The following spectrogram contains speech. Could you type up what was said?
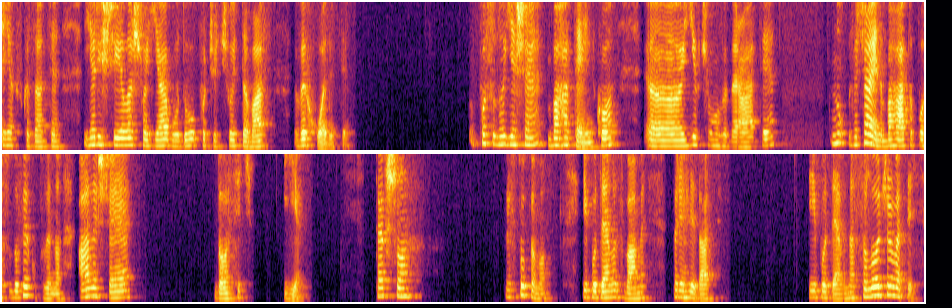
як сказати, я вирішила, що я буду по чуть-чуть до вас виходити. Посуду є ще багатенько, е, є в чому вибирати. Ну, звичайно, багато посуду викуплено, але ще досить є. Так що приступимо і будемо з вами переглядати. І будемо насолоджуватись.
